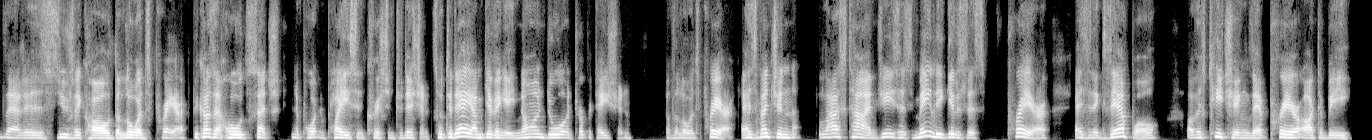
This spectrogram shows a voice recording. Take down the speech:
that is usually called the Lord's Prayer because it holds such an important place in Christian tradition. So today I'm giving a non dual interpretation of the Lord's Prayer. As mentioned last time, Jesus mainly gives this prayer as an example of his teaching that prayer ought to be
